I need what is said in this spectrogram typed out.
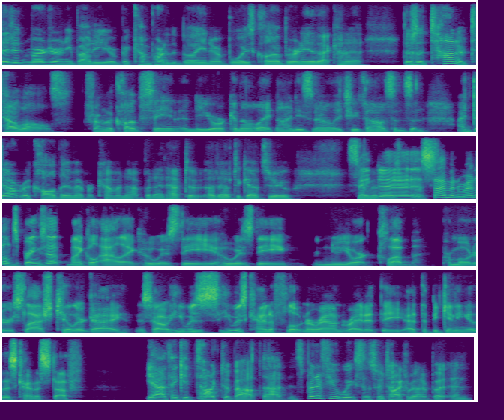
They didn't murder anybody or become part of the Billionaire Boys Club or any of that kind of. There's a ton of tell-alls from the club scene in New York in the late 90s and early 2000s, and I don't recall them ever coming up. But I'd have to I'd have to go through. And uh, Simon Reynolds brings up Michael Alig, who is the who is the New York club promoter slash killer guy. So he was he was kind of floating around right at the at the beginning of this kind of stuff. Yeah, I think he talked about that. It's been a few weeks since we talked about it, but in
